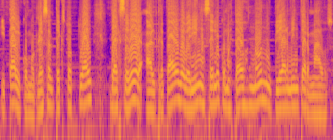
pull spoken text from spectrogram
y tal como reza el texto actual, de acceder al tratado deberían hacerlo como estados no nuclearmente armados,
